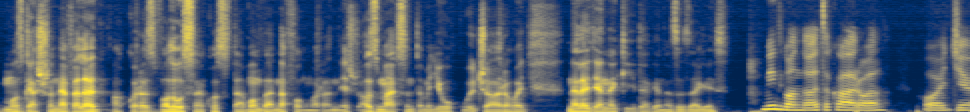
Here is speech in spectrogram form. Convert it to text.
mozgásra neveled, akkor az valószínűleg hosszú távon benne fog maradni, és az már szerintem egy jó kulcs arra, hogy ne legyen neki idegen ez az egész. Mit gondoltok arról, hogy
